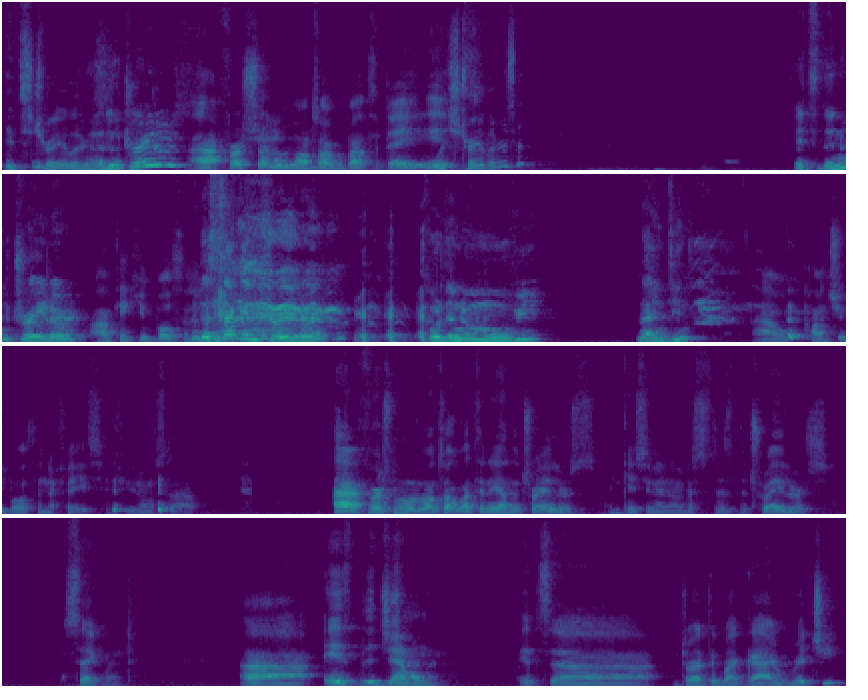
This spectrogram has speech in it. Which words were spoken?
It's Wanna trailers. do trailers? Uh, first trailer we're gonna talk about today is Which trailer is it? It's the new trailer, I'll kick you both in the. the second trailer for the new movie, 19. I will punch you both in the face if you don't stop. All right, first movie we're going to talk about today on the trailers, in case you didn't notice, this is the trailers segment, uh, is The Gentlemen. It's uh, directed by Guy Ritchie,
